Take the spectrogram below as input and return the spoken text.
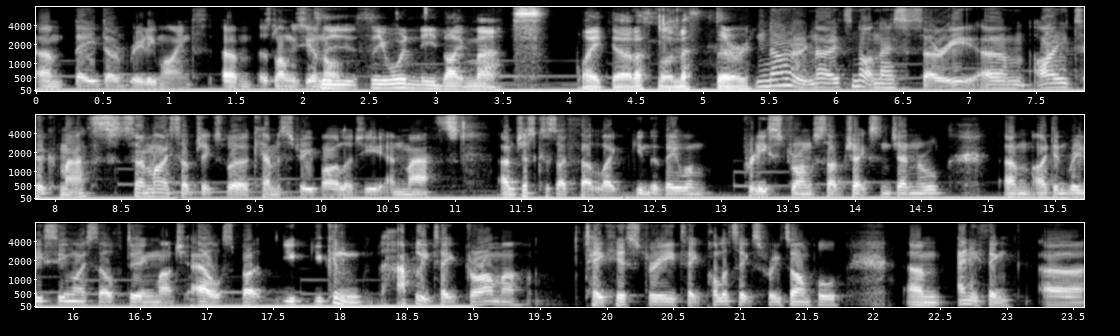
um, they don't really mind. Um, as long as you're So not. you, so you wouldn't need like maths. Like uh, that's not necessary. No, no, it's not necessary. Um, I took maths, so my subjects were chemistry, biology, and maths. Um, just because I felt like you know they were pretty strong subjects in general. Um, I didn't really see myself doing much else. But you you can happily take drama, take history, take politics, for example, um, anything. Uh,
